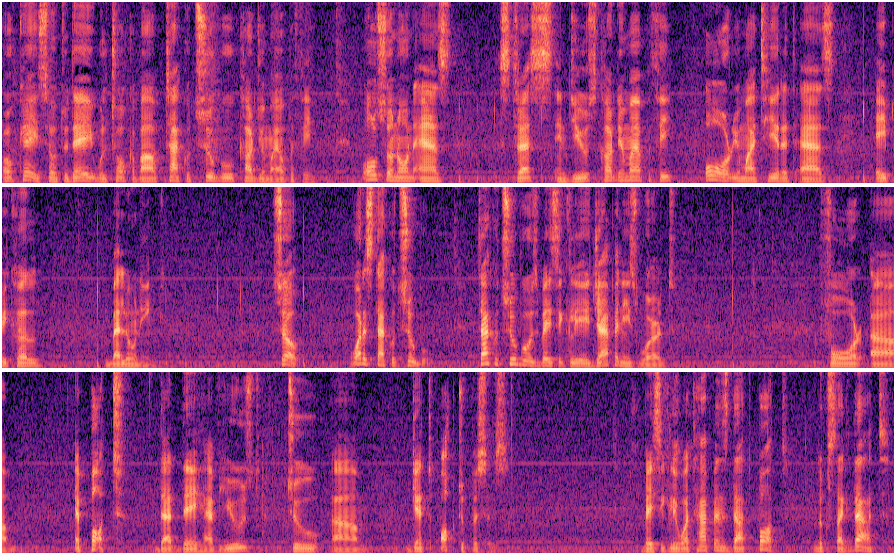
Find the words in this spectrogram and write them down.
Okay, so today we'll talk about Takotsubo cardiomyopathy, also known as stress induced cardiomyopathy, or you might hear it as apical ballooning. So, what is Takotsubo? Takotsubo is basically a Japanese word for um, a pot that they have used to um, get octopuses basically what happens that pot looks like that.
